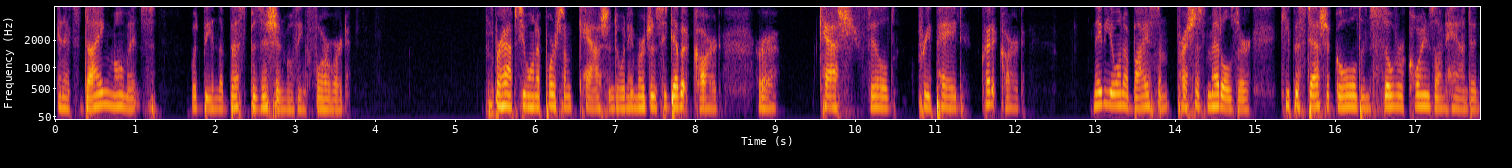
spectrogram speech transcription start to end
in its dying moments would be in the best position moving forward. Perhaps you want to pour some cash into an emergency debit card or a cash filled prepaid credit card. Maybe you want to buy some precious metals or keep a stash of gold and silver coins on hand. And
